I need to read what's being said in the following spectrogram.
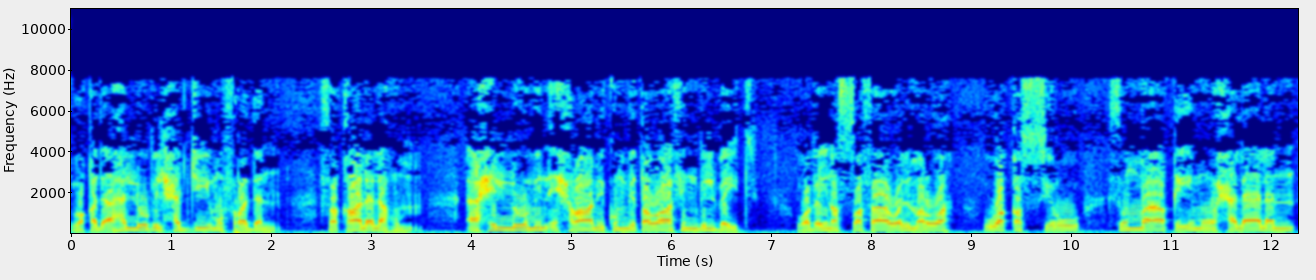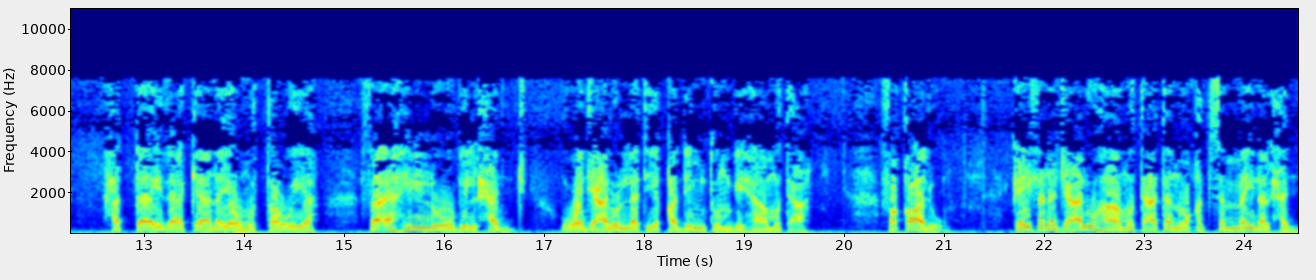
وقد أهلوا بالحج مفردا فقال لهم أحلوا من إحرامكم بطواف بالبيت وبين الصفا والمروة وقصروا ثم أقيموا حلالا حتى إذا كان يوم التروية فأهلوا بالحج واجعلوا التي قدمتم بها متعة. فقالوا كيف نجعلها متعة وقد سمينا الحج؟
